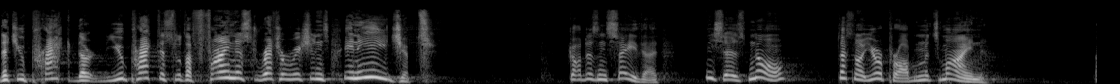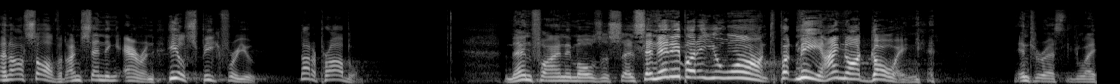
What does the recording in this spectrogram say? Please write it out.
that you, pract- you practiced with the finest rhetoricians in Egypt. God doesn't say that. He says, No, that's not your problem, it's mine. and I'll solve it. I'm sending Aaron. He'll speak for you. Not a problem. And then finally Moses says, Send anybody you want, but me, I'm not going. Interestingly,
